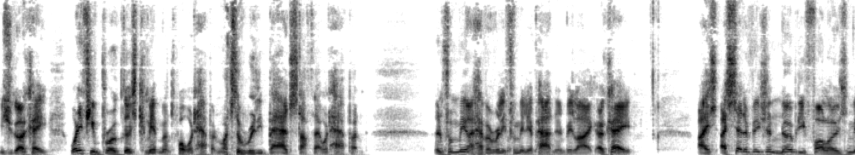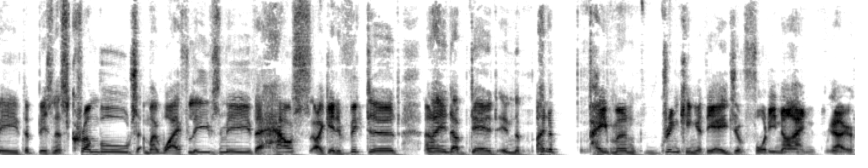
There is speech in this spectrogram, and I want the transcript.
is you go, okay, what if you broke those commitments? What would happen? What's the really bad stuff that would happen? And for me, I have a really familiar pattern. It'd be like, okay, I, I set a vision, nobody follows me, the business crumbles, my wife leaves me, the house, I get evicted, and I end up dead in the, on the pavement, drinking at the age of 49, you know.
